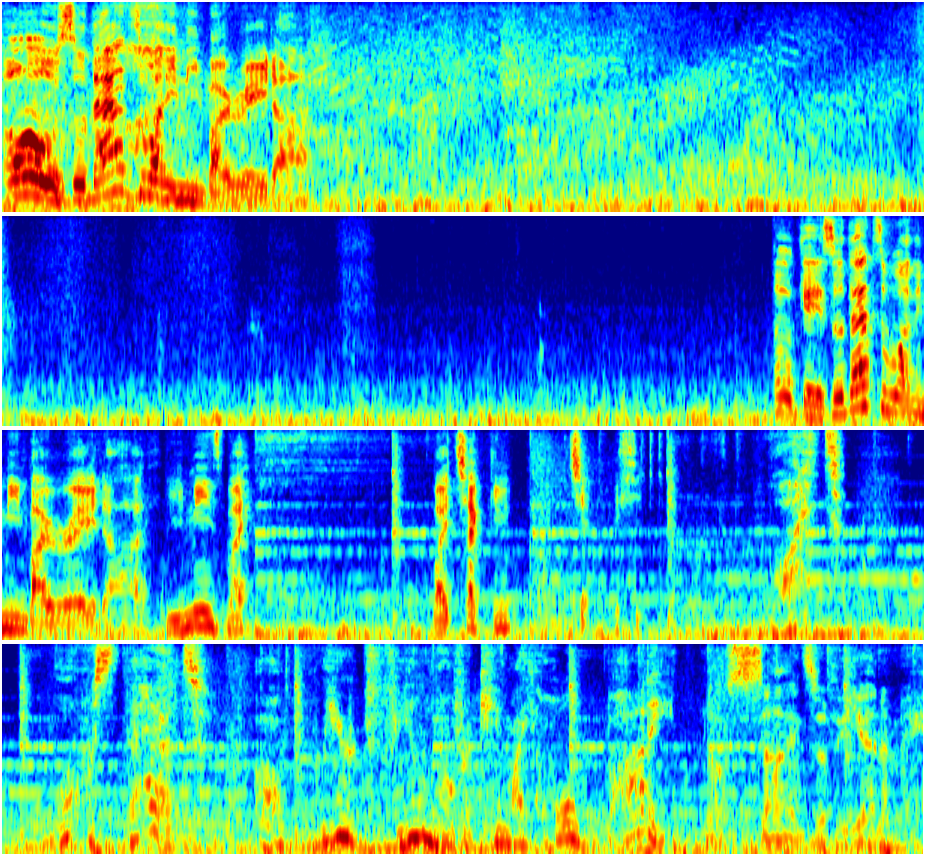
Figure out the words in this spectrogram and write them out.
Oh, so that's what you mean by radar. Okay, so that's what I mean by radar. He means by by checking. Che what? What was that? A weird feeling overcame my whole body. No signs of the enemy.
